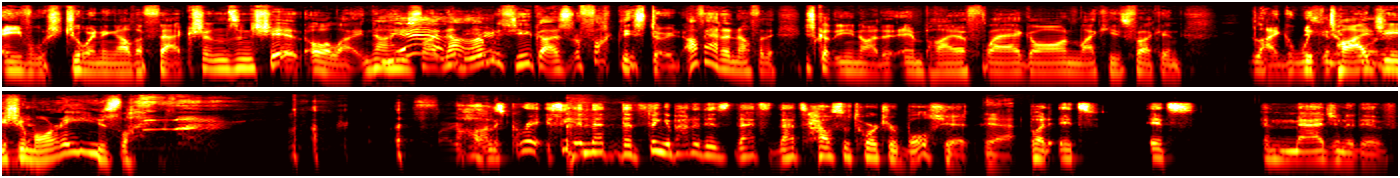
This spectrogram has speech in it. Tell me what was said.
evil's joining other factions and shit, or like no, he's like Yeah, no, I'm with you guys. Fuck this dude. I've had enough of it. He's got the United Empire flag on, like he's fucking like with Taiji him, yeah. He's like. Oh it's great see and that the thing about it is that's that's House of Torture bullshit Yeah. but it's it's imaginative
